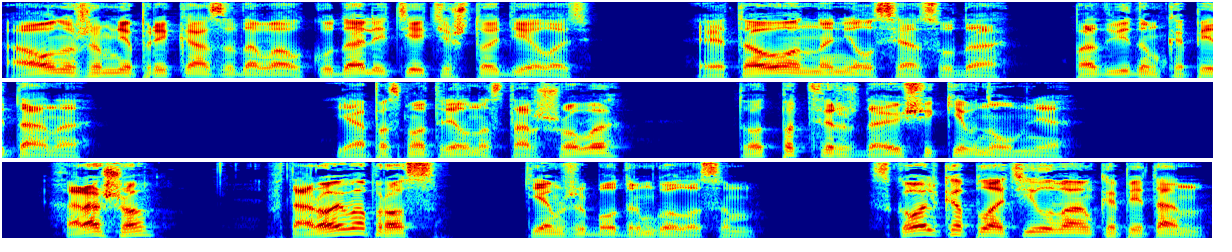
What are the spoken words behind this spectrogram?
«А он уже мне приказы давал, куда лететь и что делать. Это он нанялся сюда, под видом капитана». Я посмотрел на старшова, тот подтверждающе кивнул мне. «Хорошо. Второй вопрос», — тем же бодрым голосом. «Сколько платил вам капитан?»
